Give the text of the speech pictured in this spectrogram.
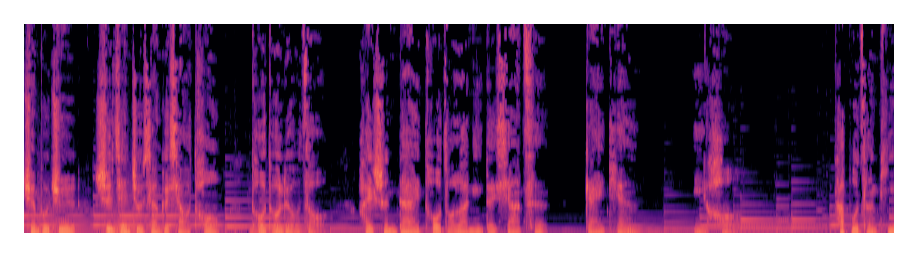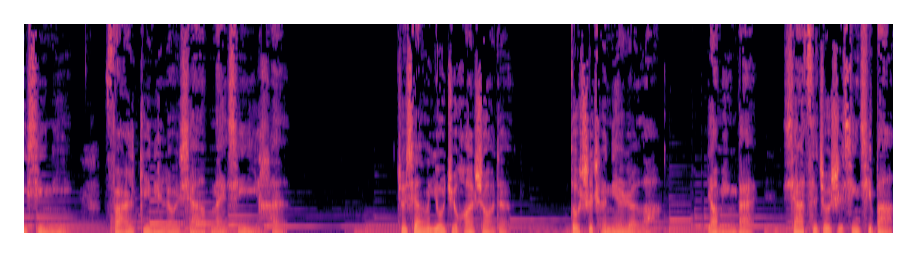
全不知，时间就像个小偷，偷偷溜走，还顺带偷走了你的下次、改天、以后。他不曾提醒你，反而给你留下满心遗憾。就像有句话说的：“都是成年人了，要明白，下次就是星期八，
